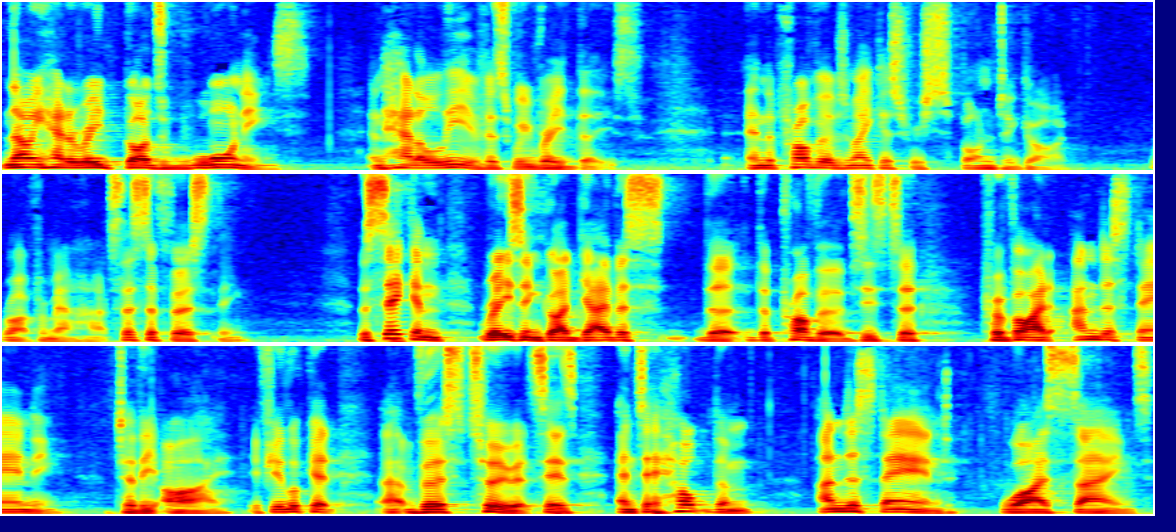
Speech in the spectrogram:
knowing how to read God's warnings and how to live as we read these. And the Proverbs make us respond to God right from our hearts. That's the first thing. The second reason God gave us the, the Proverbs is to provide understanding to the eye. If you look at uh, verse 2, it says, and to help them understand wise sayings.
